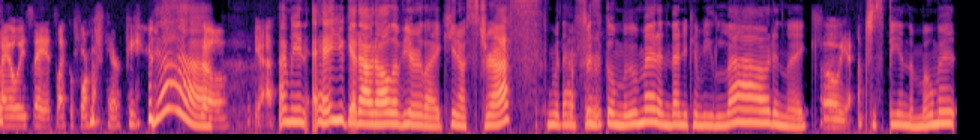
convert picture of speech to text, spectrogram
I always say it's like a form of therapy. Yeah. so, yeah. I mean, A, you get out all of your like, you know, stress with that mm-hmm. physical movement and then you can be loud and like Oh yeah. Just be in the moment.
